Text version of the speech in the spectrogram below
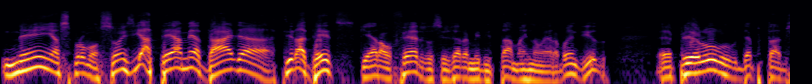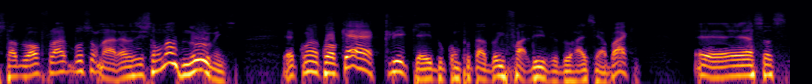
nem as promoções e até a medalha Tiradentes, que era alferes, ou seja, era militar, mas não era bandido, é, pelo deputado estadual Flávio Bolsonaro. Elas estão nas nuvens. É, quando, qualquer clique aí do computador infalível do Raíssa Abac, é, essas,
